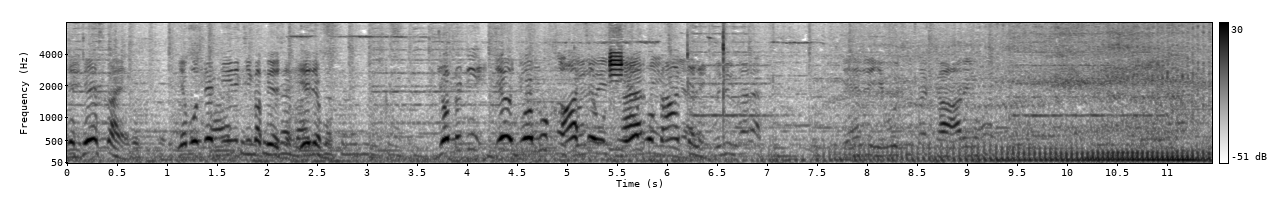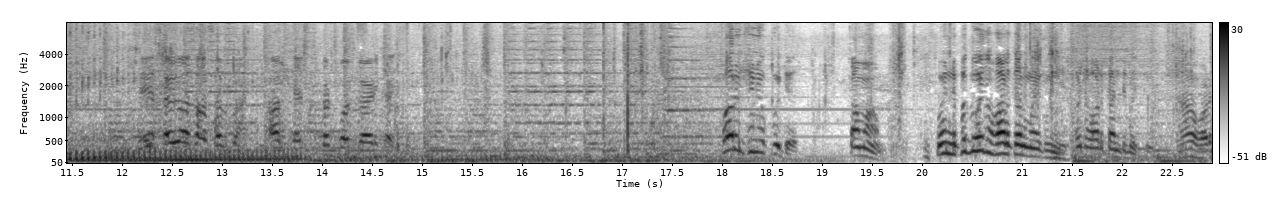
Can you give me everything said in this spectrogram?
ये फेस का है। ये बोलते हैं तीन इंची का फेस है ये देखो। जो मिट्टी जो जो लोग हाथ से उठी है वो कहाँ चले? असं असेल हेल्पकट बघ गाडी काय Fora de puta. Tamam. Foi na pagou do hol kan mai kunye. Foi hol ये te betu. ना वडा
